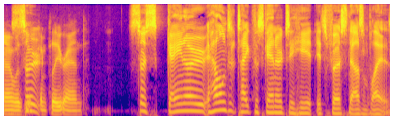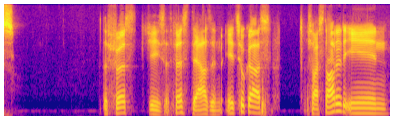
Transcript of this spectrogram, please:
I was So- a complete rand. So Skano, how long did it take for Skano to hit its first thousand players? The first, geez, the first thousand. It took us. So I started in.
